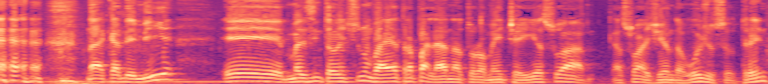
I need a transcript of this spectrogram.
na academia. É, mas então a gente não vai atrapalhar naturalmente aí a sua, a sua agenda hoje, o seu treino.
